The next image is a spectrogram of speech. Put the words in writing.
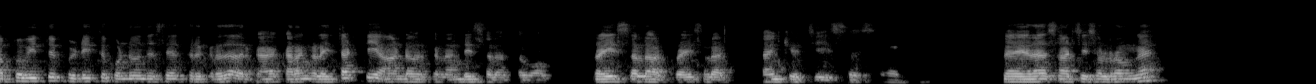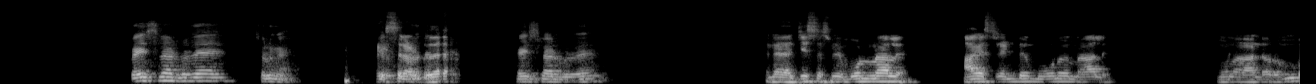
தப்புவித்து பிடித்து கொண்டு வந்து சேர்த்திருக்கிறது. அதற்காக கரங்களை தட்டி ஆண்டவருக்கு நன்றி செலுத்துவோம். Praise the lord praise the lord thank you Jesus வேற யாராவது சாட்சி சொல்றவங்க? பிரைஸ் பிரதர் சொல்லுங்க. பிரைஸ் லார்ட் பிரதர் என்ன ஜீசஸ் மூணு நாள். ஆகஸ்ட் ரெண்டு மூணு நாலு. மூணு ஆண்டவர் ரொம்ப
